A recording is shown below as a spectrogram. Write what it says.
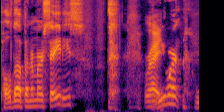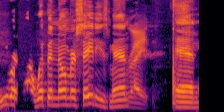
pulled up in a Mercedes. right. We weren't we were not whipping no Mercedes, man. Right. And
